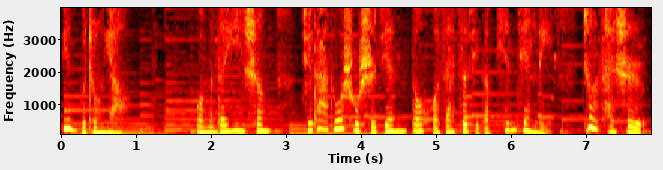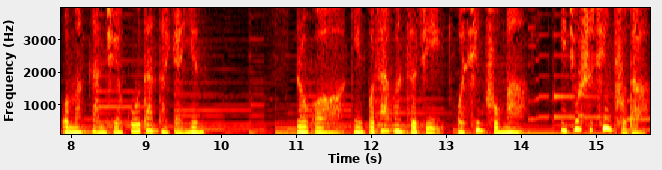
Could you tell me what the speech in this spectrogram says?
并不重要。我们的一生，绝大多数时间都活在自己的偏见里，这才是我们感觉孤单的原因。如果你不再问自己“我幸福吗”，你就是幸福的。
